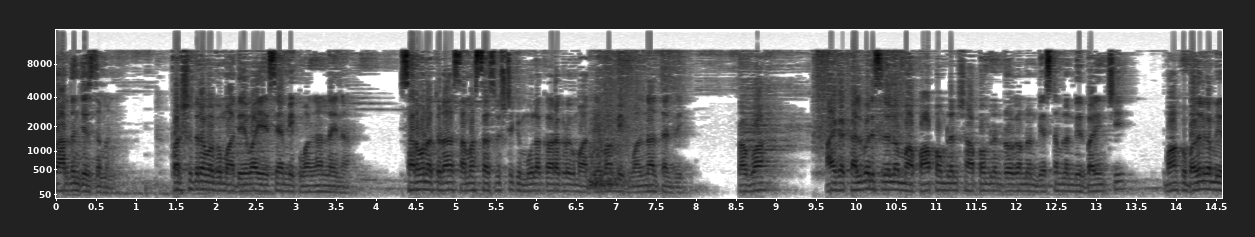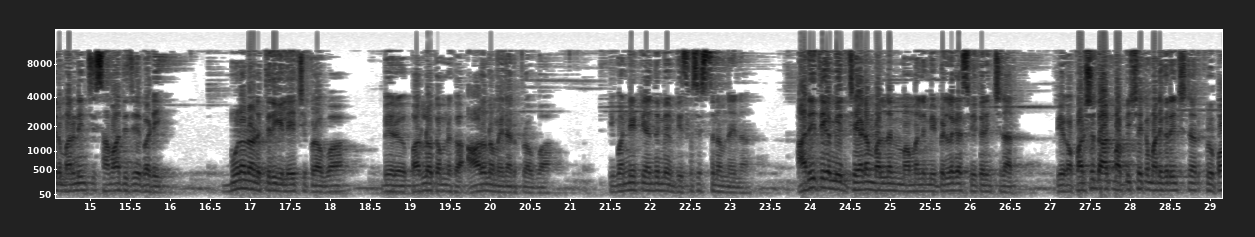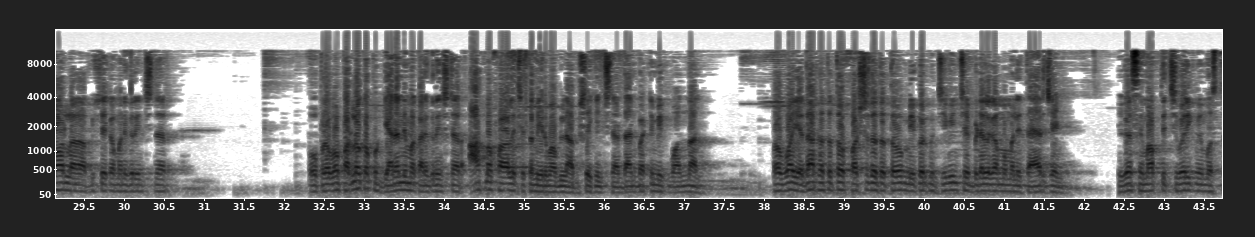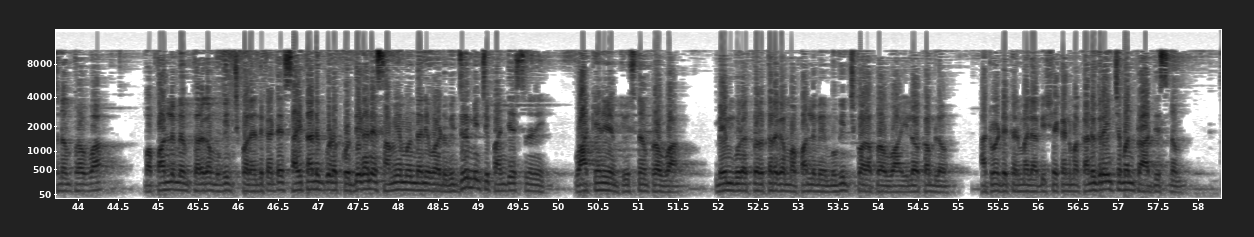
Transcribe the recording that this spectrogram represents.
ప్రార్థన చేద్దామని. పరిశుద్రమగు మా దేవ ఏసా మీకు వందనాలనైనా. సర్వనతుడ సమస్త సృష్టికి మూలకారకుడు మా దేవ మీకు వందనాలు తండ్రి. ప్రవ్వా ఆ యొక్క కల్వరిశిలలో మా పాపంలను శాపంలను రోగంలను వ్యసనంలను మీరు భరించి మాకు బదులుగా మీరు మరణించి సమాధి చేయబడి మూలనాడు తిరిగి లేచి ప్రవ్వా మీరు పరలోకమునకు ఆరుణమైనారు ప్రవ్వా. ఇవన్నిటి అందు మేము విశ్వసిస్తున్నాం నైనా. ఆ రీతిగా మీరు చేయడం వల్ల మమ్మల్ని మీ బిడ్డగా స్వీకరించినారు. మీ యొక్క పరిశుద్ధాత్మ అభిషేకం అనుగ్రహించినారు కృపారుల అభిషేకం అనుగ్రహించినారు. ఓ ప్రభు పరలోకపు జ్ఞానాన్ని మాకు అనుగ్రహించినారు. ఆత్మఫలాల చేత మీరు మమ్మల్ని అభిషేకించినారు. దాన్ని బట్టి మీకు వందాను ప్రభు యథార్థతతో పరిశుద్ధతతో మీ కొరకు జీవించే బిడ్డలుగా మమ్మల్ని తయారు చేయండి. యుగ సమాప్తి చివరికి మేము వస్తున్నాం ప్రవ్వా మా పనులు మేము త్వరగా ముగించుకోవాలి. ఎందుకంటే సైతానికి కూడా కొద్దిగానే సమయం ఉందని వాడు విజృంభించి పనిచేస్తుందని వాక్యాన్ని మేము చూసినాం ప్రవ్వా మేము కూడా త్వర త్వరగా మా పనులు మేము ముగించుకోవాలా ప్రవ్వా ఈ లోకంలో? అటువంటి తిరుమల అభిషేకాన్ని మాకు అనుగ్రహించమని ప్రార్థిస్తున్నాం.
